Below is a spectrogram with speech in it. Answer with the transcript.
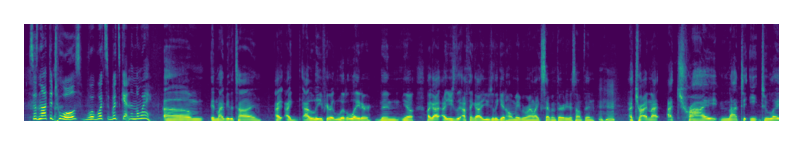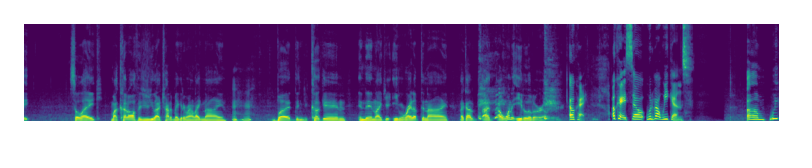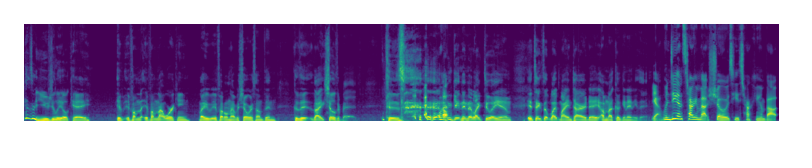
so it's not the tools. What's what's getting in the way? Um, it might be the time. I, I, I leave here a little later than you know. Like I, I usually, I think I usually get home maybe around like seven thirty or something. Mm-hmm. I try not, I try not to eat too late. So like my cutoff is usually I try to make it around like 9 Mm-hmm. But then you're cooking, and then like you're eating right up to nine. Like I, I, I want to eat a little earlier. Okay. Okay. So what about weekends? Um, weekends are usually okay. If if I'm if I'm not working, like if I don't have a show or something, because it like shows are bad. Because I'm getting in at like 2 a.m. It takes up like my entire day. I'm not cooking anything. Yeah. When Dion's talking about shows, he's talking about.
